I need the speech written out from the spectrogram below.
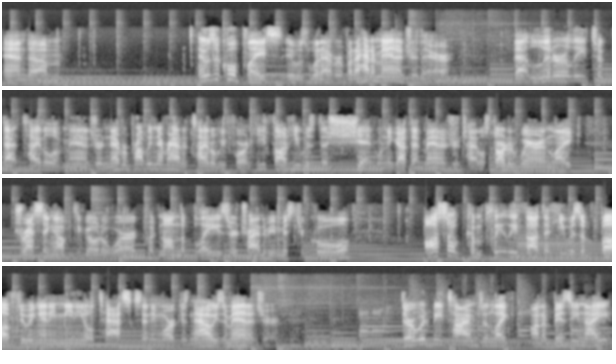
and um, it was a cool place. It was whatever, but I had a manager there that literally took that title of manager. Never, probably never had a title before, and he thought he was the shit when he got that manager title. Started wearing like dressing up to go to work, putting on the blazer, trying to be Mr. Cool. Also, completely thought that he was above doing any menial tasks anymore because now he's a manager. There would be times when, like, on a busy night,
